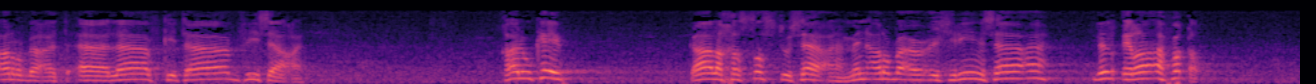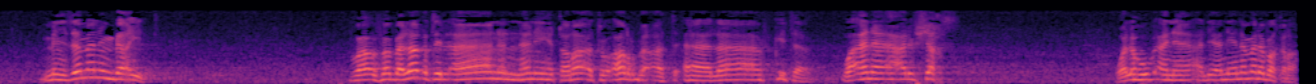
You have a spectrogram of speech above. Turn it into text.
أربعة آلاف كتاب في ساعة. قالوا كيف؟ قال خصصت ساعة من أربع وعشرين ساعة للقراءة فقط من زمن بعيد. فبلغت الآن أنني قرأت أربعة آلاف كتاب وأنا أعرف شخص وله أنا لأني أنا ما بقرأ.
